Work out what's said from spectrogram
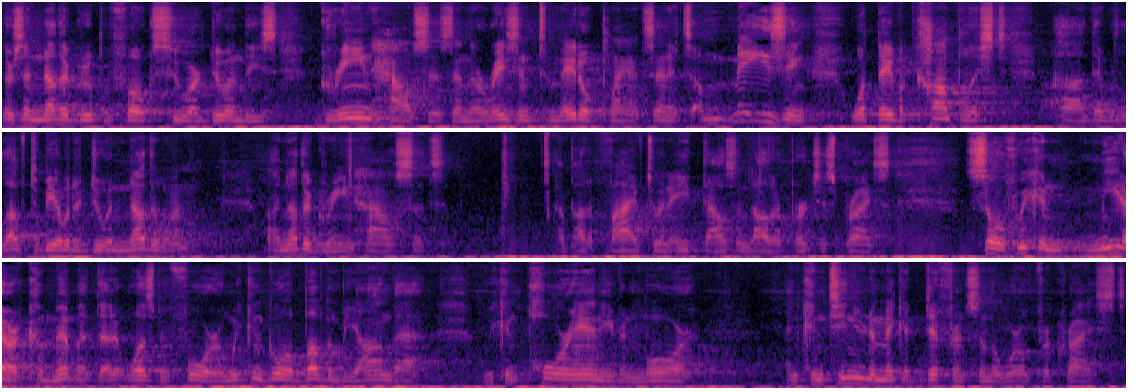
there's another group of folks who are doing these greenhouses and they're raising tomato plants, and it's amazing what they've accomplished. Uh, they would love to be able to do another one another greenhouse that's about a five to an eight thousand dollar purchase price. So if we can meet our commitment that it was before, and we can go above and beyond that, we can pour in even more and continue to make a difference in the world for Christ.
